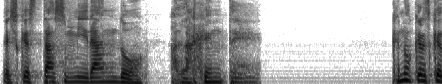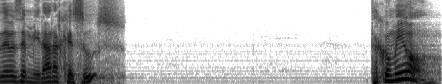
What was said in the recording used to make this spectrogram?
Es que estás mirando a la gente. ¿Qué no crees que debes de mirar a Jesús? ¿Está conmigo?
